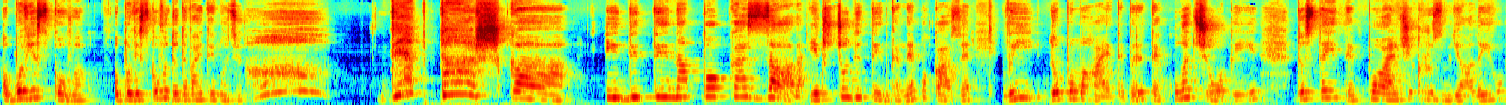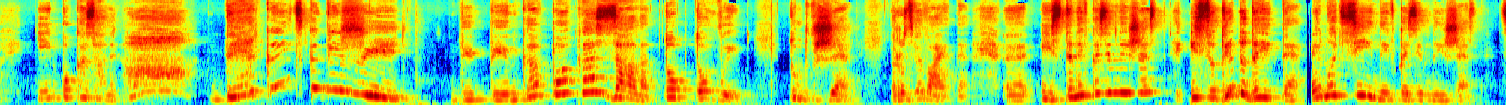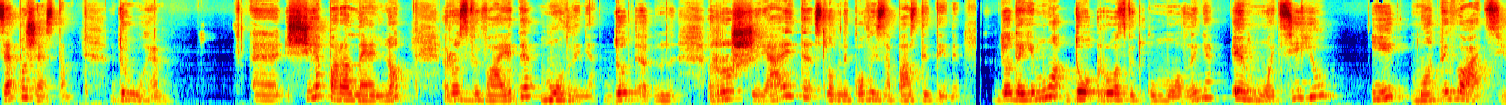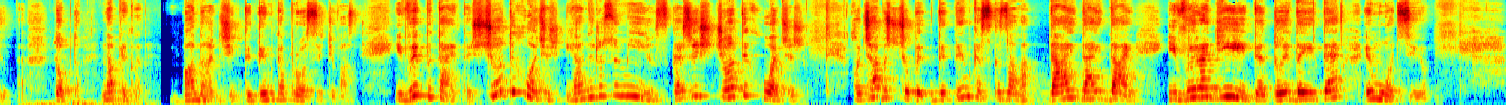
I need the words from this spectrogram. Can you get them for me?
Обов'язково, обов'язково додавайте емоцію. Де пташка? І дитина показала. Якщо дитинка не показує, ви їй допомагаєте, берете кулачок її, достаєте пальчик, розм'яли його і показали. А, де кицька біжить? Дитинка показала. Тобто ви тут вже розвиваєте е, істинний вказівний жест і сюди додаєте емоційний вказівний жест. Це по жестам. Друге. Е, Ще паралельно розвиваєте мовлення, е, розширяєте словниковий запас дитини. Додаємо до розвитку мовлення емоцію і мотивацію. Тобто, наприклад, бананчик, дитинка просить у вас, і ви питаєте, що ти хочеш? Я не розумію, скажи, що ти хочеш. Хоча б щоб дитинка сказала дай, дай, дай. І ви радієте, додаєте емоцію.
